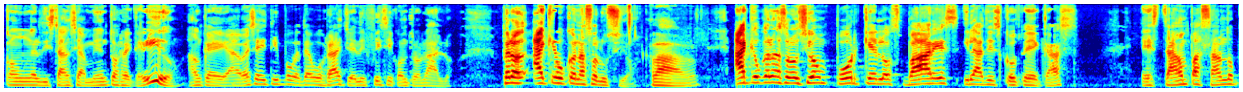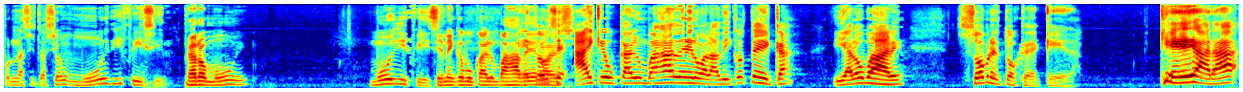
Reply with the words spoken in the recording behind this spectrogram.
con el distanciamiento requerido, aunque a veces hay tipos que te borrachos, es difícil controlarlo. Pero hay que buscar una solución. Claro. Hay que buscar una solución porque los bares y las discotecas están pasando por una situación muy difícil, Pero muy. Muy difícil. Tienen que buscarle un bajadero a Entonces hay que buscarle un bajadero a la discoteca y a los bares sobre el toque de queda. ¿Qué hará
